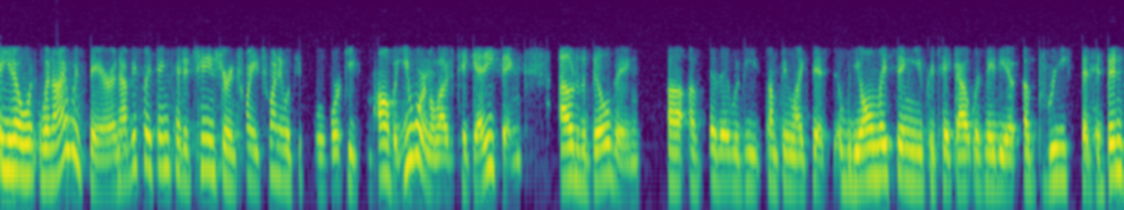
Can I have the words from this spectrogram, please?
You know, when, when I was there, and obviously things had to change during 2020 when people were working from home, but you weren't allowed to take anything out of the building uh, that would be something like this. The only thing you could take out was maybe a, a brief that had been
